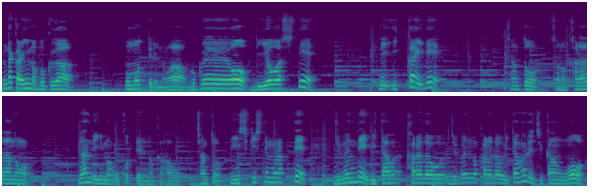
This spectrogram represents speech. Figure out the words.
だから今僕が思ってるのは僕を利用してで1回でちゃんとその体のなんで今起こってるのかをちゃんと認識してもらって自分でいた体を自分の体をいたわる時間を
